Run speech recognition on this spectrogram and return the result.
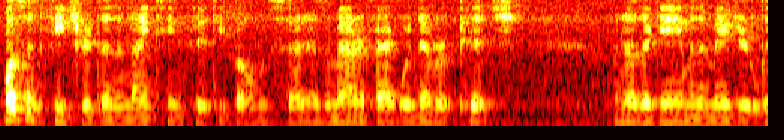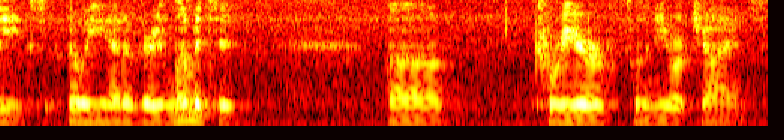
wasn't featured in the 1950 Bowman set. As a matter of fact, would never pitch another game in the major leagues, though he had a very limited career for the New York Giants.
